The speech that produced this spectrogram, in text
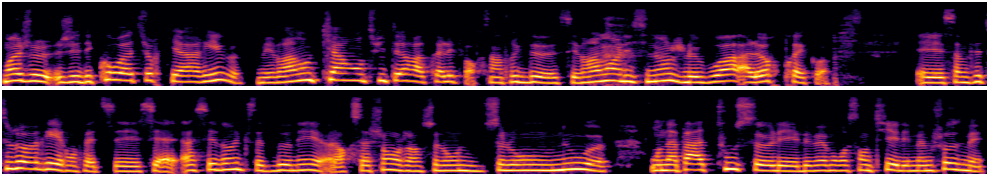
Moi, j'ai des courbatures qui arrivent, mais vraiment 48 heures après l'effort. C'est un truc de, c'est vraiment hallucinant. Je le vois à l'heure près, quoi. Et ça me fait toujours rire, en fait. C'est assez dingue cette donnée. Alors ça change, hein, selon selon nous, euh, on n'a pas tous les, les, mêmes ressentis et les mêmes choses, mais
